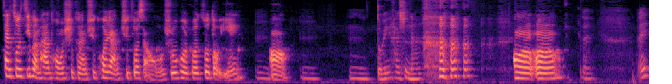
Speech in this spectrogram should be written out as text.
在做基本盘的同时，可能去拓展去做小红书，或者说做抖音。嗯嗯嗯嗯，抖音还是难。嗯嗯，对。哎，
